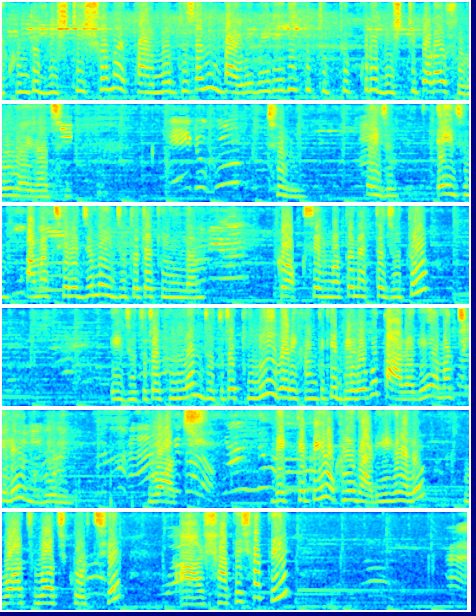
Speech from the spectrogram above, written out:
এখন তো বৃষ্টির সময় তার মধ্যে জানেন বাইরে বেরিয়ে দেখি টুকটুক করে বৃষ্টি পড়াও শুরু হয়ে গেছে। এইটুকু? চলুন এই যে এই যে আমার ছেলের জন্য এই জুতোটা কিনলাম। ক্রক্সের মতন একটা জুতো। এই জুতোটা কিনলাম জুতোটা কিনে এবার এখান থেকে বেরোবো তার আগে আমার ছেলের ঘড়ি। ওয়াচ দেখতে পেয়ে ওখানে দাঁড়িয়ে গেল ওয়াচ ওয়াচ করছে। আর সাথে সাথে হ্যাঁ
